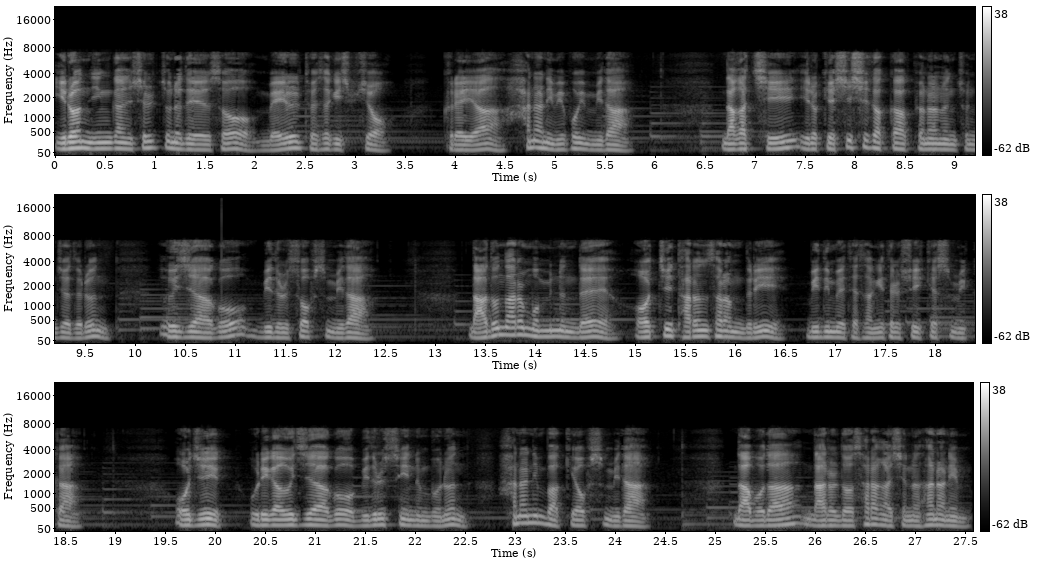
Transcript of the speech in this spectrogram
이런 인간 실존에 대해서 매일 되새기십시오. 그래야 하나님이 보입니다. 나같이 이렇게 시시각각 변하는 존재들은 의지하고 믿을 수 없습니다. 나도 나를 못 믿는데 어찌 다른 사람들이 믿음의 대상이 될 수 있겠습니까? 오직 우리가 의지하고 믿을 수 있는 분은 하나님밖에 없습니다. 나보다 나를 더 사랑하시는 하나님,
